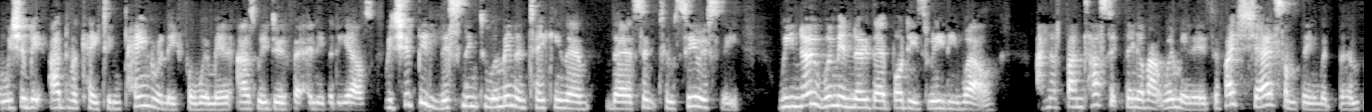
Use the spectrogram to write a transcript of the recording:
and we should be advocating pain relief for women as we do for anybody else. We should be listening to women and taking their, their symptoms seriously. We know women know their bodies really well. And the fantastic thing about women is if I share something with them,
